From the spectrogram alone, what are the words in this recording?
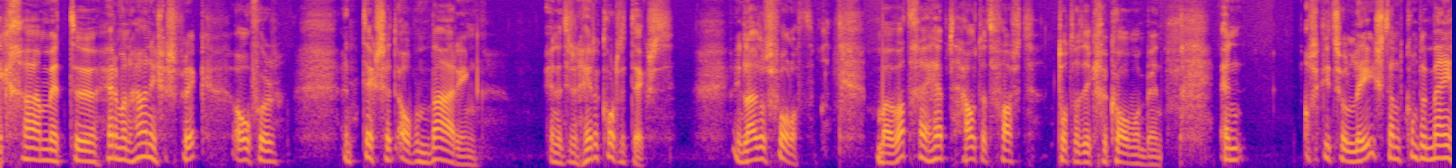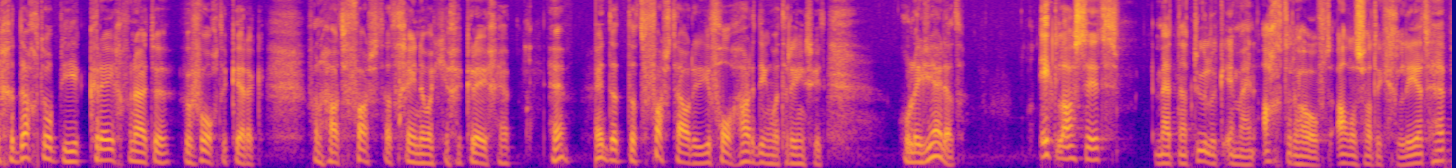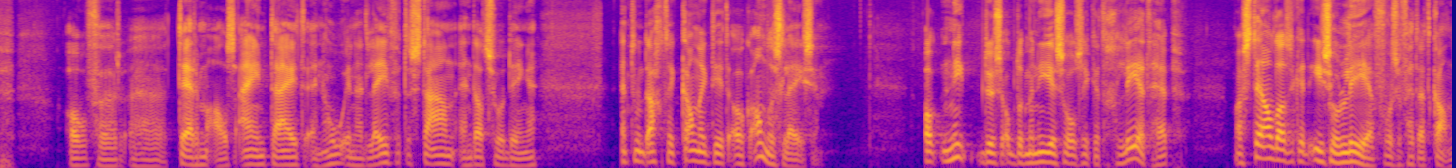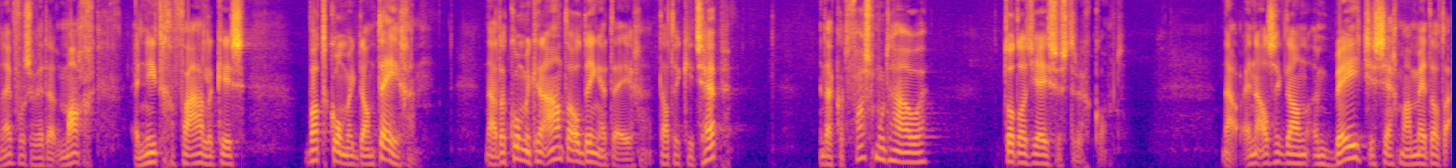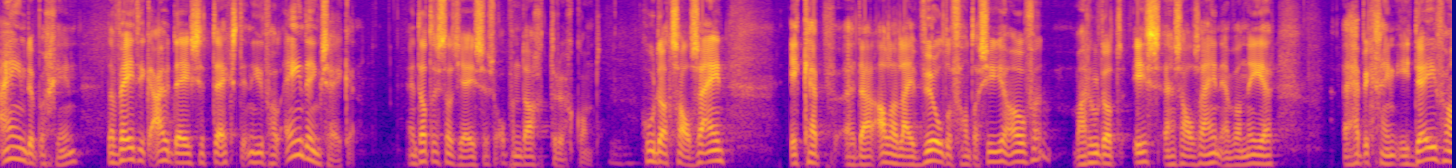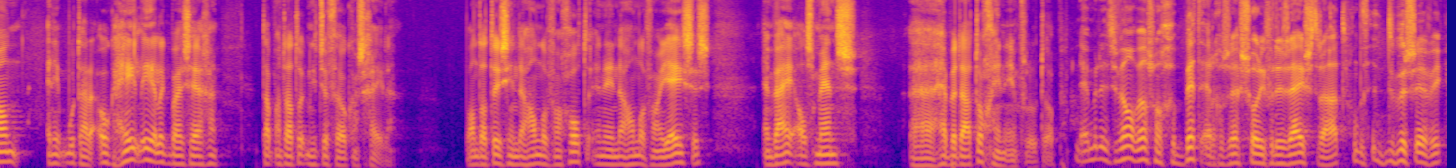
Ik ga met uh, Herman Haan in gesprek over een tekst uit Openbaring. En het is een hele korte tekst. In luidt als volgt. Maar wat gij hebt, houd het vast totdat ik gekomen ben. En als ik dit zo lees, dan komt bij mij een gedachte op die ik kreeg vanuit de vervolgde kerk. Van houd vast datgene wat je gekregen hebt. He? Dat, dat vasthouden, die volharding wat erin zit. Hoe lees jij dat? Ik las dit met natuurlijk in mijn achterhoofd alles wat ik geleerd heb over uh, termen als eindtijd en hoe in het leven te staan en dat soort dingen. En toen dacht ik, kan ik dit ook anders lezen? Op, niet dus op de manier zoals ik het geleerd heb, maar stel dat ik het isoleer voor zover dat kan, hè, voor zover dat mag en niet gevaarlijk is, wat kom ik dan tegen? Nou, dan kom ik een aantal dingen tegen. Dat ik iets heb en dat ik het vast moet houden totdat Jezus terugkomt. Nou, en als ik dan een beetje zeg maar met dat einde begin, dan weet ik uit deze tekst in ieder geval één ding zeker. En dat is dat Jezus op een dag terugkomt. Hoe dat zal zijn, ik heb eh, daar allerlei wilde fantasieën over. Maar hoe dat is en zal zijn en wanneer, eh, heb ik geen idee van. En ik moet daar ook heel eerlijk bij zeggen dat me dat ook niet zoveel kan schelen. Want dat is in de handen van God en in de handen van Jezus. En wij als mens hebben daar toch geen invloed op. Nee, maar het is wel, wel zo'n gebed ergens, hè? sorry voor de zijstraat, want dat besef ik,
